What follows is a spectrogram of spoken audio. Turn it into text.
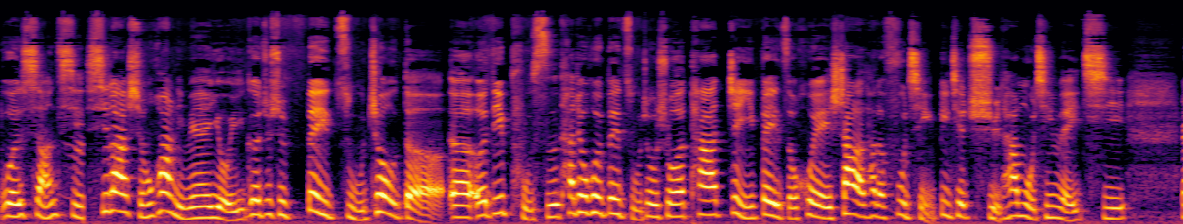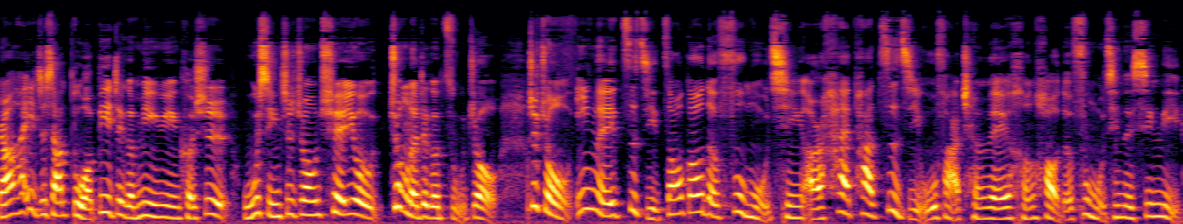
我想起希腊神话里面有一个就是被诅咒的，呃，俄狄浦斯，他就会被诅咒说他这一辈子会杀了他的父亲，并且娶他母亲为妻。然后他一直想躲避这个命运，可是无形之中却又中了这个诅咒。这种因为自己糟糕的父母亲而害怕自己无法成为很好的父母亲的心理，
